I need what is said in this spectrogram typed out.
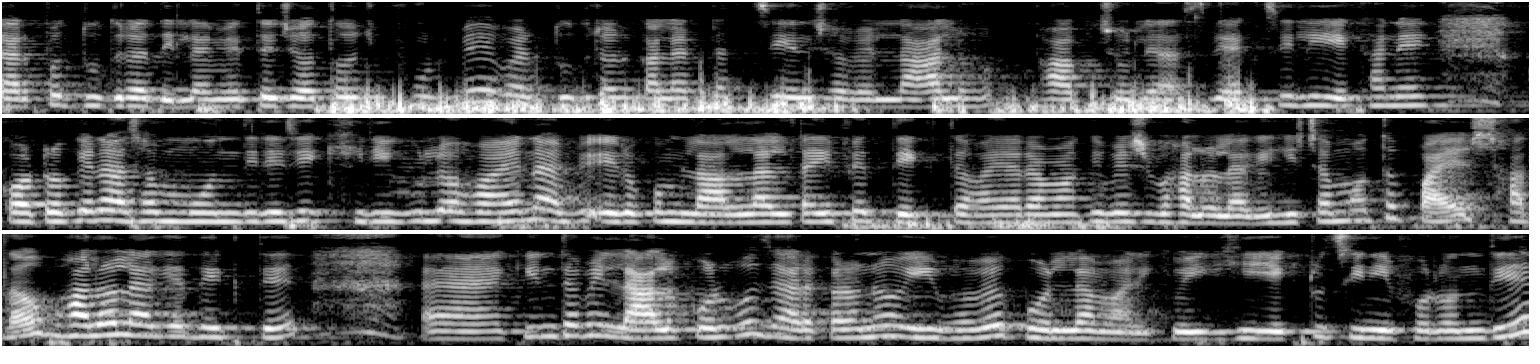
তারপর দুধটা দিলাম। এতে যত ফুটবে, এবার দুধটার কালারটা চেঞ্জ হবে। লাল ভাব চলে আসবে। অ্যাকচুয়ালি এখানে কটকে না সব মন্দিরে যে ক্ষীরিগুলো হয় না, এরকম লাল লাল টাইপের দেখতে হয়, আর আমাকে বেশ ভালো লাগে। হিসাব মতো পায়ের সাদাও ভালো লাগে দেখতে কিন্তু আমি লাল করব, যার কারণে এইভাবে করলাম আর কি। ওই ঘি, একটু চিনি ফোড়ন দিয়ে,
